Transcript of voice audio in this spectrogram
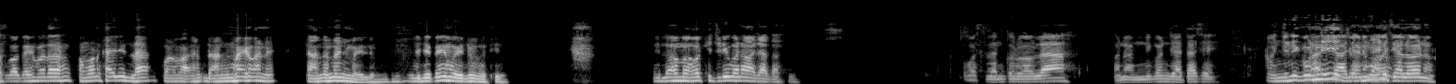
વગઈમાં ખમણ ખાઈ લીધા પણ ડાંગમાં આવ્યા ને જ મળ્યું. બીજું કઈ મળ્યું નથી. એટલે અમે હવે ખીચડી બનાવવા જતા છું વસલન કરો આવલા અને અંજની કોણ જતા છે. અંજની કોણ નહીં જમવાનું- ચાલવાનું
